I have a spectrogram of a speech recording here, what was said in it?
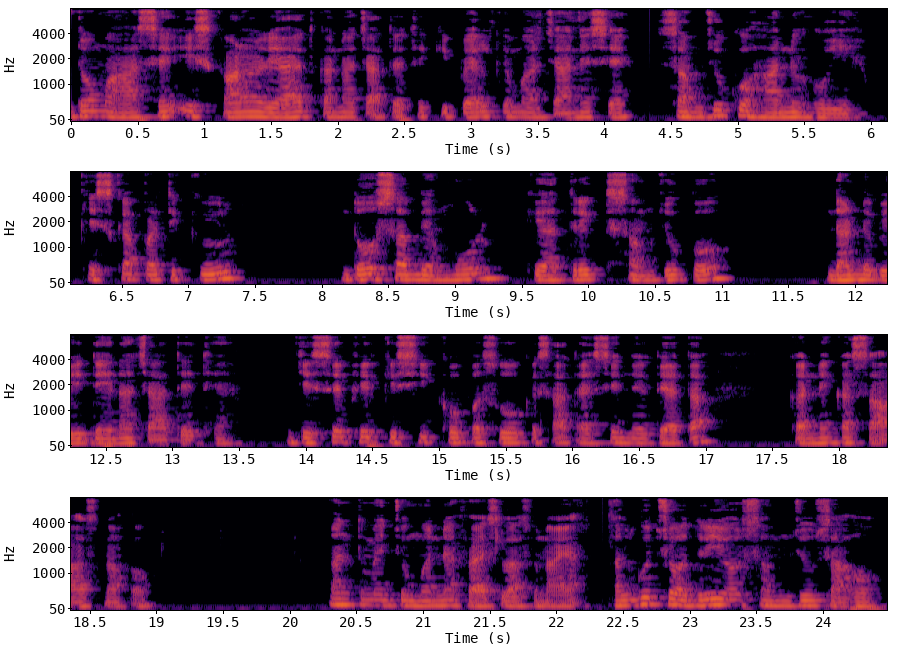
दो महाशय इस कारण रियायत करना चाहते थे कि बैल के मर जाने से समझू को हानि हुई। इसका प्रतिकूल दो सभ्य मूल के अतिरिक्त समझू को दंड भी देना चाहते थे, जिससे फिर किसी को पशुओं के साथ ऐसी निर्दयता करने का साहस न हो। अंत में जुम्मन ने फैसला सुनाया। अलगू चौधरी और समझू साहो,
